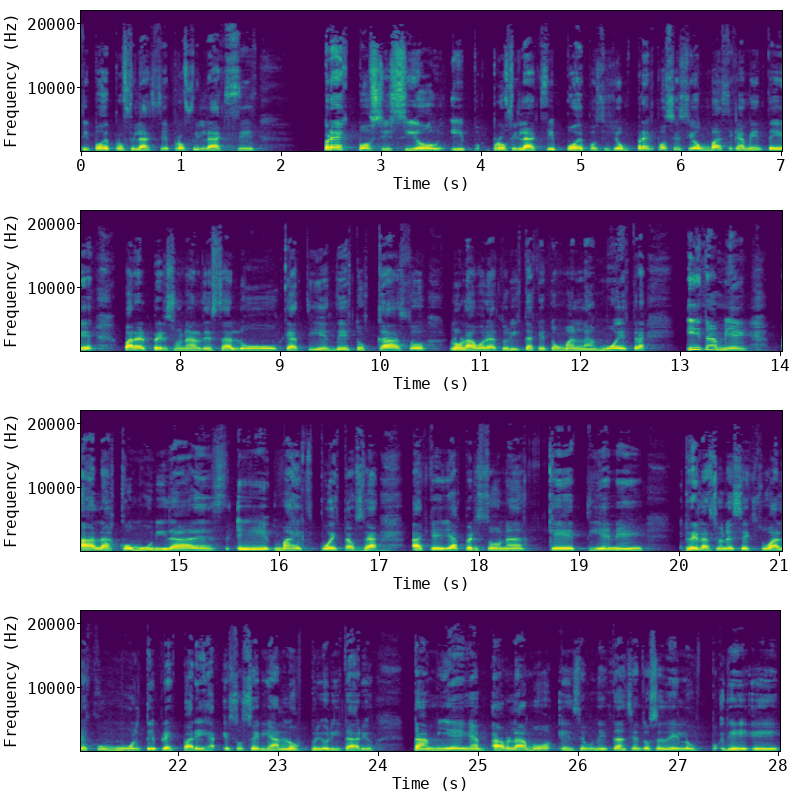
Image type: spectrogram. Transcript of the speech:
tipos de profilaxis, profilaxis preexposición y profilaxis posexposición. Preexposición básicamente es para el personal de salud que atiende estos casos, los laboratoristas que toman las muestras y también a las comunidades eh, más expuestas, o sea, aquellas personas que tienen relaciones sexuales con múltiples parejas. Esos serían los prioritarios. También eh, hablamos en segunda instancia entonces de, los, de, eh,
